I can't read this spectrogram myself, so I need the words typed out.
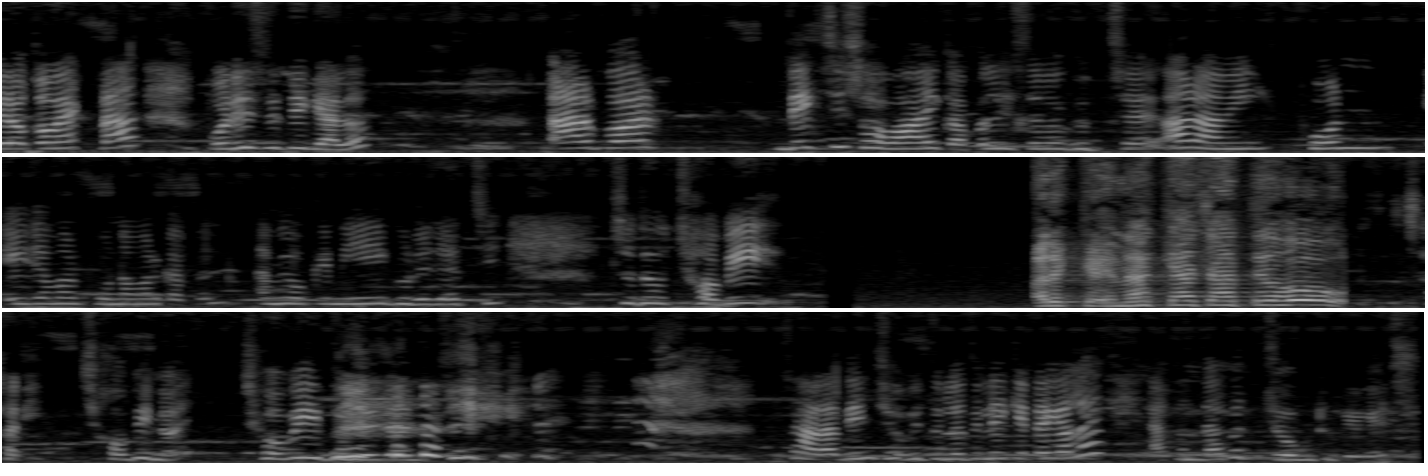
এরকম একটা পরিস্থিতি গেল। তারপর দেখছি সবাই কাপল হিসেবে ঘুরছে। আর আমি ফোন এই যে আমার ফোন আমার কাপল আমি ওকে নিয়েই ঘুরে যাচ্ছি। শুধু ছবি আরে কেনা কে চাতে হো? সরি ছবি নয় ছবি ঘুরে যাচ্ছি। সারাদিন ছবি তুলে তুলে কেটে গেল এখন দেখো চোখ ঢুকে গেছে।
